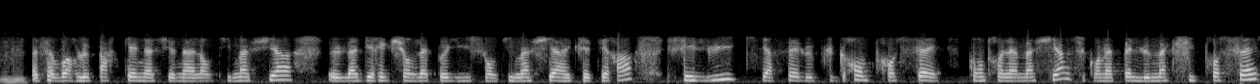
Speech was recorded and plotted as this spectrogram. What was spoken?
mhm. à savoir le parquet national anti-mafia, euh, la direction de la police anti-mafia, etc. C'est lui qui a fait le plus grand procès contre la mafia, ce qu'on appelle le maxi-procès,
